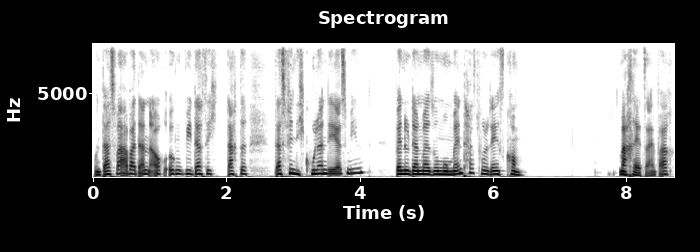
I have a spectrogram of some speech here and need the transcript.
Und das war aber dann auch irgendwie, dass ich dachte, das finde ich cool an dir, Jasmin. Wenn du dann mal so einen Moment hast, wo du denkst, komm, mache jetzt einfach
